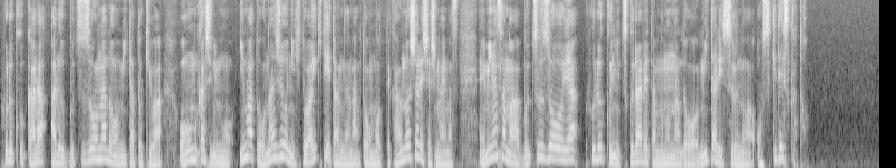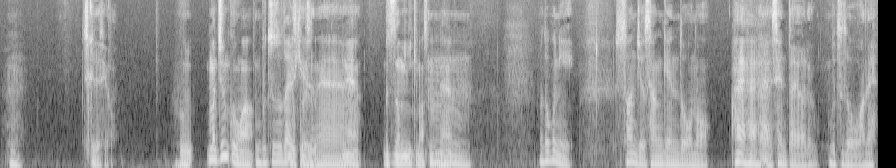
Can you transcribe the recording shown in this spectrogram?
古くからある仏像などを見た時は大昔にも今と同じように人は生きていたんだなと思って感動したりしてしまいます。えー皆様は仏像や古くに作られたものなどを見たりするのはお好きですかと。うん。好きですよ。ふるまあ淳君は仏像大好きですね。ね仏像見に行きますもんね、うん。まあ特に三十三間堂の、はいはいはい、えーセンターにある仏像はね,、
